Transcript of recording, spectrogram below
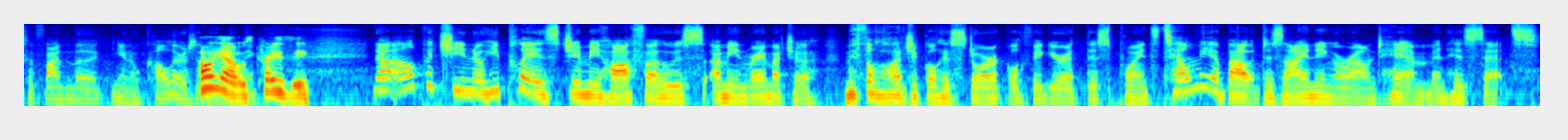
to find the you know colors. oh yeah it was crazy Now, Al Pacino, he plays Jimmy Hoffa, who's, I mean, very much a mythological, historical figure at this point. Tell me about designing around him and his sets.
